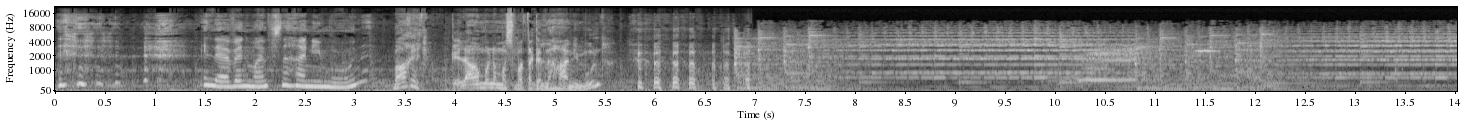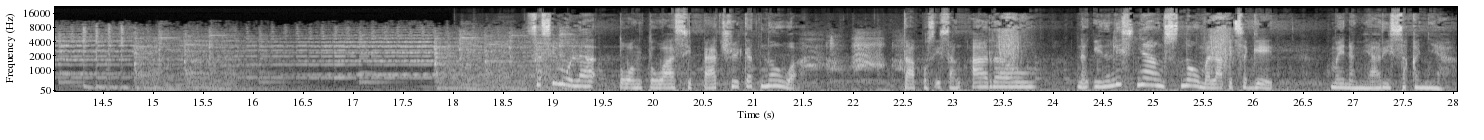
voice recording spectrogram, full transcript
11 months na honeymoon? Bakit? Kailangan mo na mas matagal na honeymoon? Sa simula, tuwang-tuwa si Patrick at Noah. Tapos isang araw, nang inalis niya ang snow malapit sa gate, may nangyari sa kanya.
